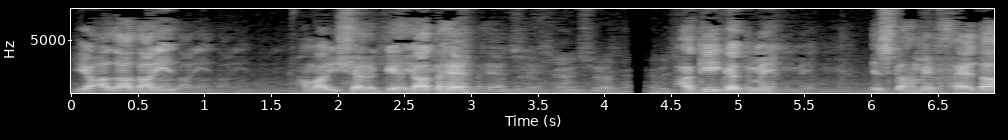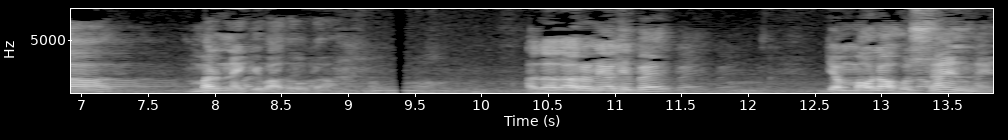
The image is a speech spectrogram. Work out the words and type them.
یہ آزاداری ہماری شہر کی حیات ہے۔ حقیقت میں اس کا ہمیں فائدہ مرنے کے بعد ہوگا۔ علیہ پہ جب مولا حسین نے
